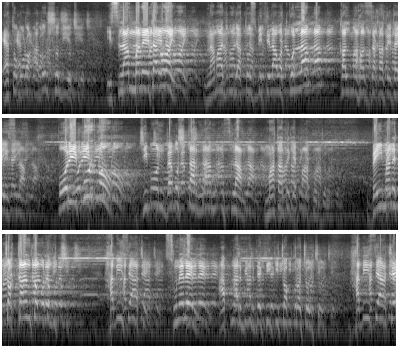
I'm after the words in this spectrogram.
এত বড় আদর্শ দিয়েছে। ইসলাম মানে এটা নয়। নামাজ রোজা তসবিহ তিলাওয়াত করলাম। কালমা হজ যাকাত এটাই ইসলাম। পরিপূর্ণ জীবন ব্যবস্থার নাম ইসলাম। মাথা থেকে পা পর্যন্ত। বেঈমানের চক্রান্ত বলে দিচ্ছি। হাদিসে আছে। শুনেলেন আপনার বিরুদ্ধে কি কি চক্র চলছে? হাদিসে আছে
